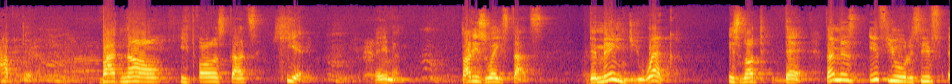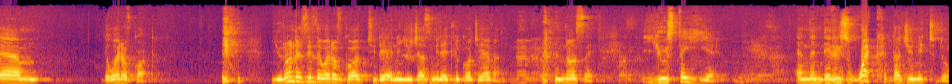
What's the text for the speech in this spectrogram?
up there. But now it all starts here. Amen. That is where it starts. The main work is not there. That means if you receive um, the Word of God, you don't receive the Word of God today and then you just immediately go to heaven. No, no. no sir. You stay here. And then there is work that you need to do.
